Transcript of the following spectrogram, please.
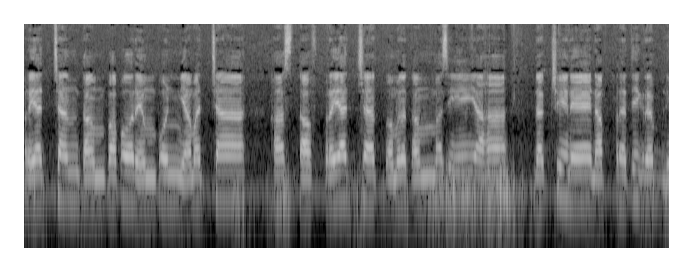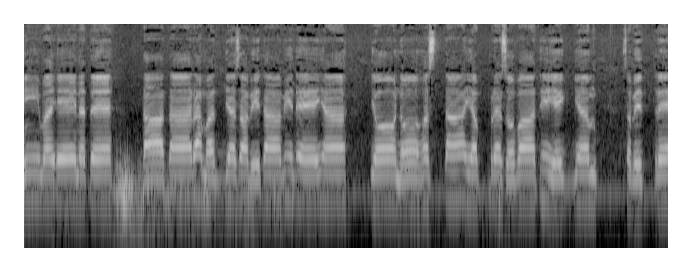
प्रयच्छन्तम् पपुरिम् पुण्यमच्छ हस्तः प्रयच्छ त्वमृतम् वसीयः दक्षिणेन प्रतिगृह्णीमयेन ते दातारमद्य सविता विधेय यो नो हस्ताय प्रसुवाति यज्ञम्। सवित्रे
